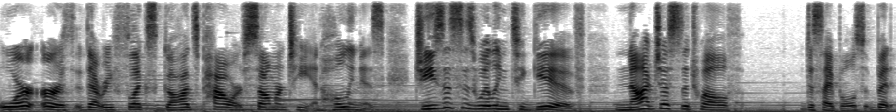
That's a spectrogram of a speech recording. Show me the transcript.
or earth that reflects God's power, sovereignty, and holiness. Jesus is willing to give not just the 12 disciples, but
